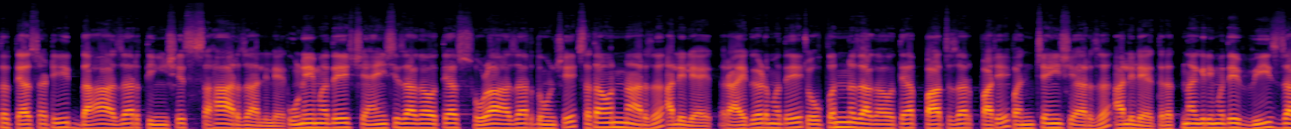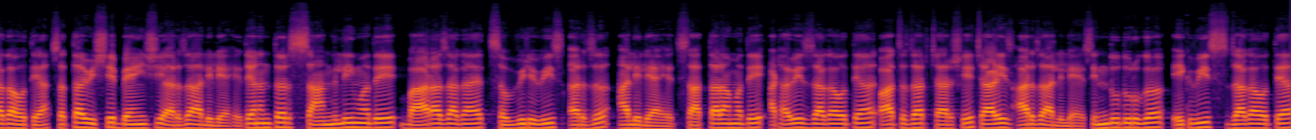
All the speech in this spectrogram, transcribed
तर त्यासाठी दहा हजार तीनशे सहा अर्ज आलेले आहेत. पुणेमध्ये शहाऐंशी जागा होत्या सोळा हजार दोनशे सत्तावन्न अर्ज आलेले आहेत. रायगडमध्ये चोपन्न जागा होत्या पाच हजार पाचशे पंच्याऐंशी अर्ज आलेले आहेत. रत्नागिरीमध्ये वीस जागा होत्या सत्तावीसशे ब्याऐंशी अर्ज आलेले आहेत. त्यानंतर सांगलीमध्ये बारा जागा आहेत सव्वीसशे वीस अर्ज आलेले आहेत. सातारामध्ये अठ्ठावीस जागा होत्या पाच हजार चारशे चाळीस अर्ज आलेले आहेत. सिंधुदुर्ग एक एकवीस जागा होत्या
